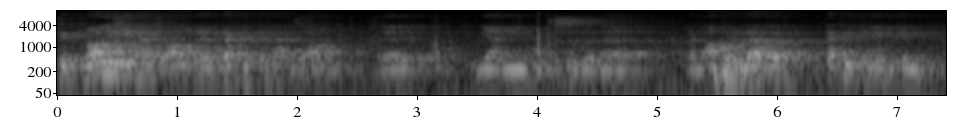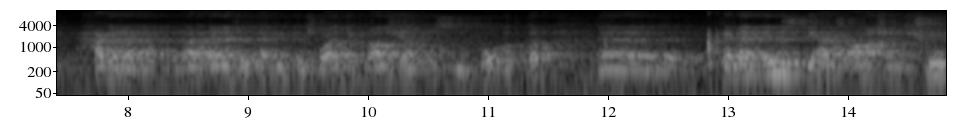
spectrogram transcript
technology hands-on غير technical hands-on يعني this is an upper level. technical يمكن حاجة غرق- غرقانة في ال technical شوية. technology هنبص من فوق أكتر. آه، كمان industry hands-on عشان تشوف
